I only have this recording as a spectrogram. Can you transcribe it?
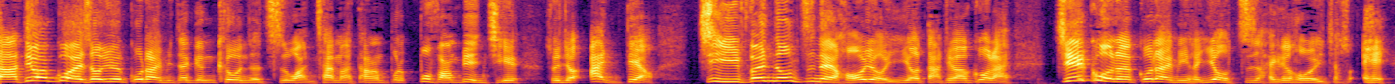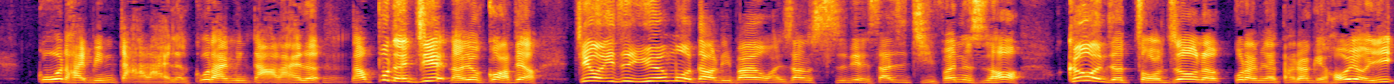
打电话过来的时候，因为郭台铭在跟柯文哲吃晚餐嘛，当然不不方便接，所以就按掉。几分钟之内，侯友谊又打电话过来，结果呢，郭台铭很幼稚，还跟侯友谊讲说：“哎，郭台铭打来了，郭台铭打来了，然后不能接，然后又挂掉。”结果一直约莫到礼拜二晚上十点三十几分的时候。柯文哲走了之后呢，郭台铭打电话给侯友谊。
